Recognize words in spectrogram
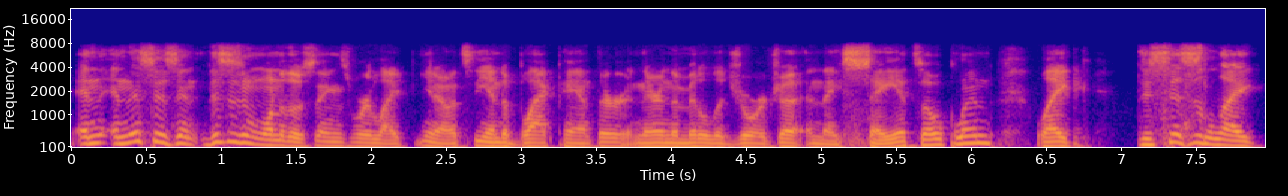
And and this isn't this isn't one of those things where like, you know, it's the end of Black Panther and they're in the middle of Georgia and they say it's Oakland. Like this is like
